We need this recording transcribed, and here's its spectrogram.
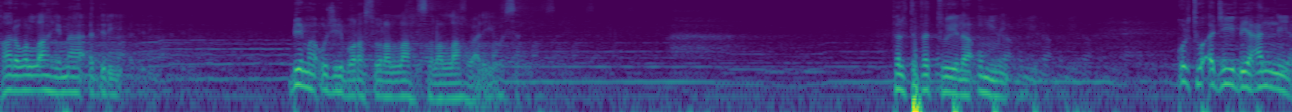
قال والله ما أدري بما أجيب رسول الله صلى الله عليه وسلم. فالتفت إلى أمي. قلت أجيبي عني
